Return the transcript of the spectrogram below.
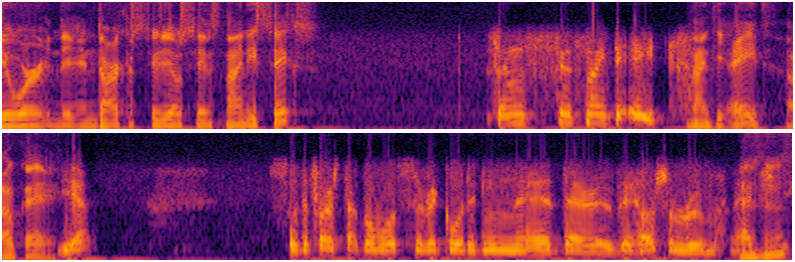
you were in the in Darker Studio since '96, since since '98. '98. Okay. Yeah. So the first album was recorded in uh, their rehearsal room, actually.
